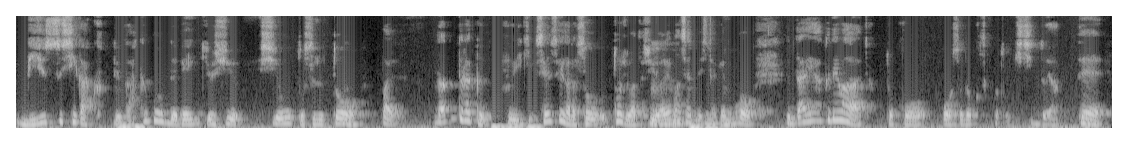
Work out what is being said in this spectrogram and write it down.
美術史学っていう学問で勉強しようしようとすると、まあ、なんとなく雰囲気、先生からそう、当時私言われませんでしたけども、大学ではちゃんとこう、オーソドックスなことをきちんとやって、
